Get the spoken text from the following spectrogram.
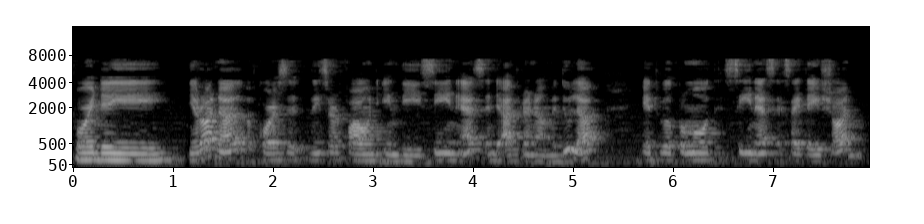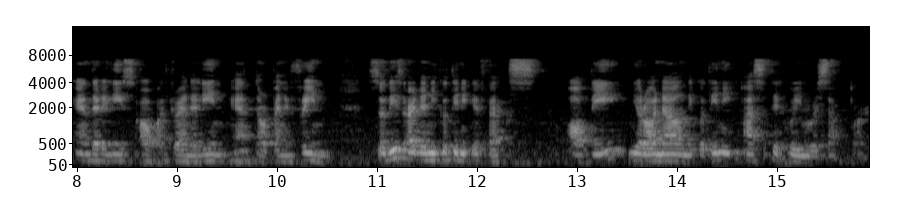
For the neuronal, of course, these are found in the CNS and the adrenal medulla. It will promote CNS excitation and the release of adrenaline and norepinephrine. So these are the nicotinic effects of the neuronal nicotinic acetylcholine receptor.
